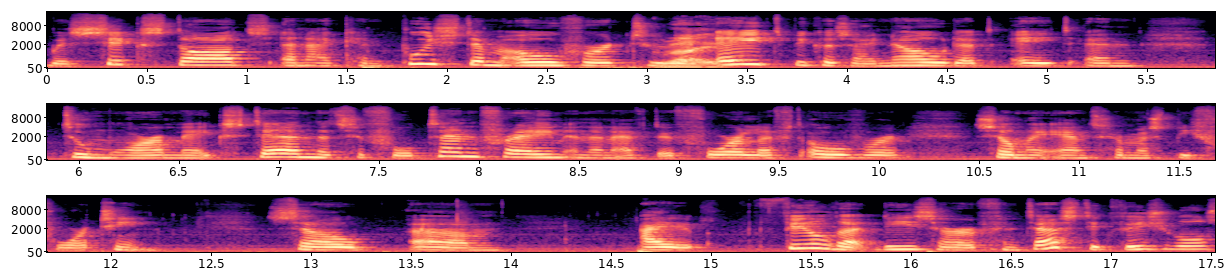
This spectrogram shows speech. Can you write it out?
with six dots and I can push them over to right. the eight because I know that eight and two more makes 10 that's a full 10 frame and then I have the four left over so my answer must be 14 so um, I feel that these are fantastic visuals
